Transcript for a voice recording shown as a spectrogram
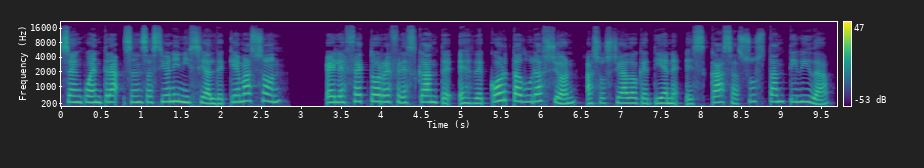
se encuentra sensación inicial de quemazón, el efecto refrescante es de corta duración asociado que tiene escasa sustantividad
